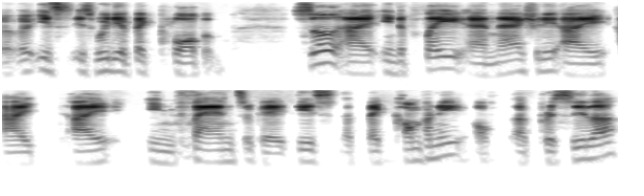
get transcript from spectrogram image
uh, it's, it's really a big problem. So I in the play and actually I I I invent okay this a big company of uh, Priscilla,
